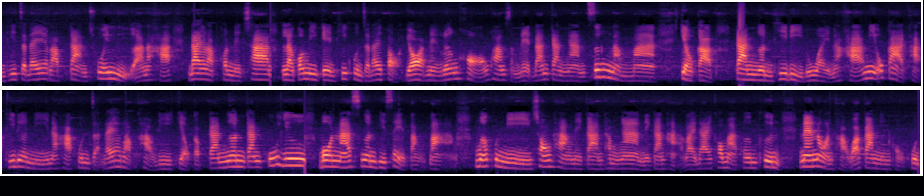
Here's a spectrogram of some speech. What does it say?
ณฑ์ที่จะได้รับการช่วยเหลือนะคะ ได้รับคอนเน็ชันแล้วก็มีเกณฑ์ที่คุณจะได้ต่อยอดในเรื่องของความสำเร็จด้านการงาน ซึ่งนำมาเกี่ยวกับการเงินที่ดีด้วยนะคะ มีโอกาสค่ะที่เดือนนี้นะคะ คุณจะได้รับข่าวดีเกี่ยวกับการเงินการกู้ยืมโบนัสเงินพิเศษต่างๆ เมื่อคุณมีช่องทางในการทำงานในการหารายได้เข้ามาเพิ่มขึ้น แน่นอนค่ะว่าการเงินของคุณ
